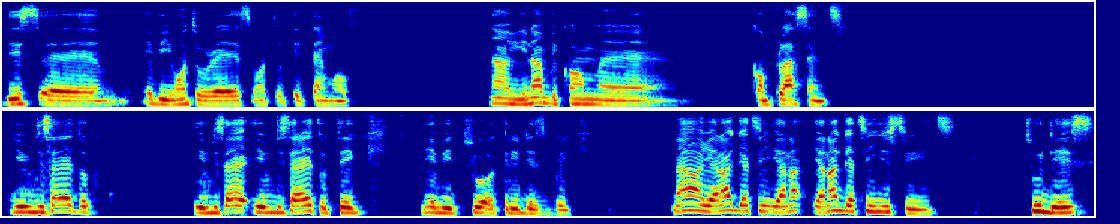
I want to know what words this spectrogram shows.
this. Um, maybe you want to rest, you want to take time off. Now you now become uh, complacent. You've decided to you've decided you've decided to take maybe two or three days break. Now you're not getting you're not you're not getting used to it. Two days,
